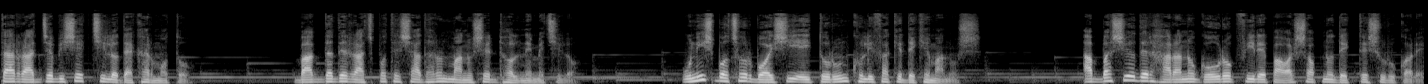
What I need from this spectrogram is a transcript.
তার রাজ্যাভিষেক ছিল দেখার মতো। বাগদাদের রাজপথে সাধারণ মানুষের ঢল নেমেছিল। ১৯ বছর বয়সী এই তরুণ খলিফাকে দেখে মানুষ। আব্বাসীয়দের হারানো গৌরব ফিরে পাওয়ার স্বপ্ন দেখতে শুরু করে।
